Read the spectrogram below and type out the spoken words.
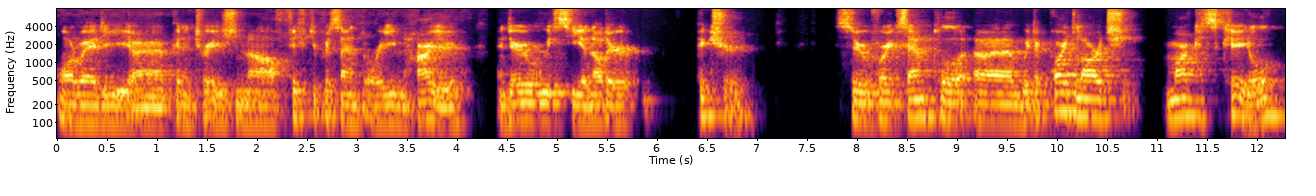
already a penetration of 50% or even higher? And there we see another picture. So, for example, uh, with a quite large market scale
